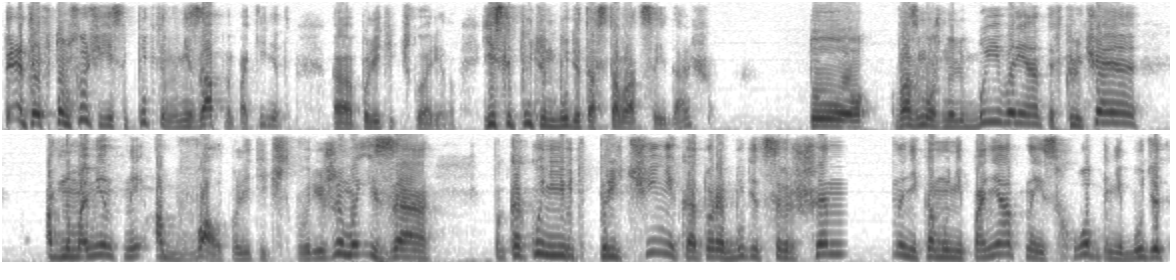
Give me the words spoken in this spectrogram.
Это в том случае, если Путин внезапно покинет э, политическую арену. Если Путин будет оставаться и дальше, то возможно любые варианты, включая одномоментный обвал политического режима из-за какой-нибудь причине, которая будет совершенно никому непонятна, исходно не будет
